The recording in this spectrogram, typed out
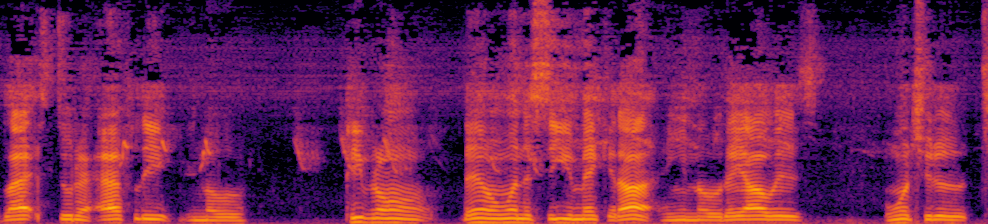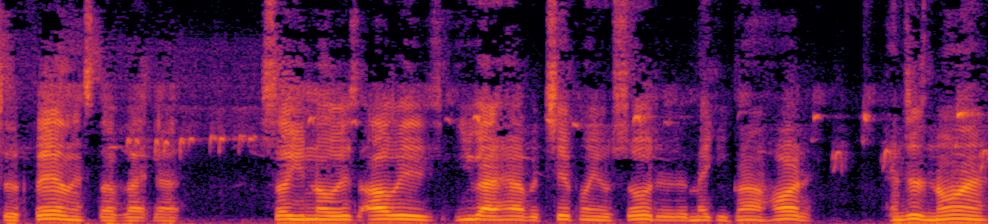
black student athlete, you know, people don't they don't want to see you make it out, and you know they always want you to to fail and stuff like that. So you know, it's always you gotta have a chip on your shoulder to make you grind harder. And just knowing,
